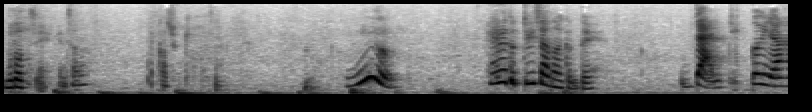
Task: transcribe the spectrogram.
묻었지? 괜찮아? 닦아줄게. 음, 혜리도 뛰잖아, 근데. 이제 안찍 거야.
